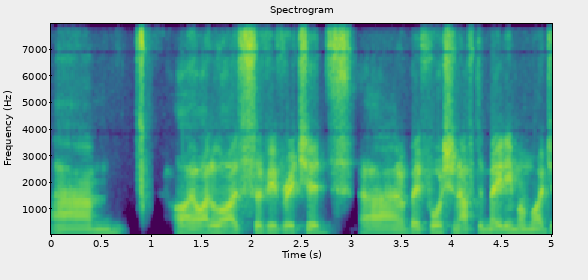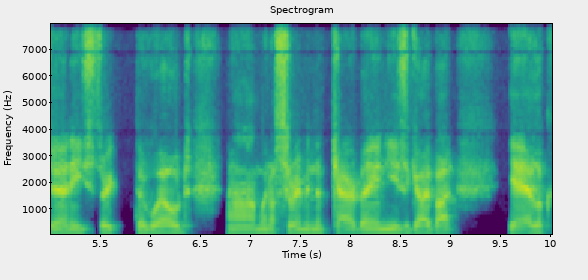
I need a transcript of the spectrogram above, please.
um, I idolised Sir Viv Richards. Uh, I've been fortunate enough to meet him on my journeys through the world um, when I saw him in the Caribbean years ago. But yeah, look,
